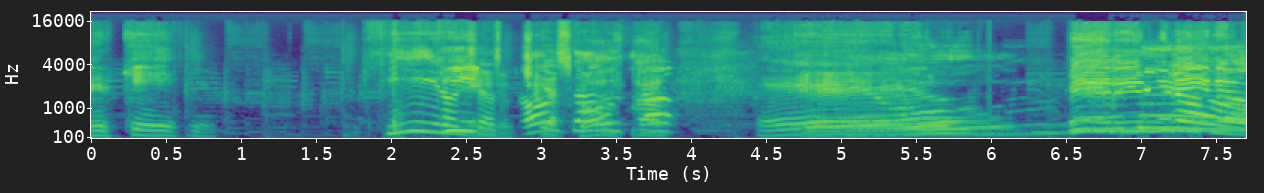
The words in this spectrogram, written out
Perché Chi non Chi ci non ci ascolta, ascolta è è un birbino.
